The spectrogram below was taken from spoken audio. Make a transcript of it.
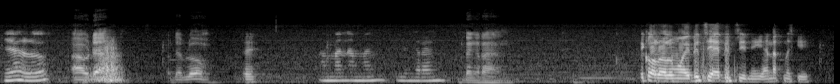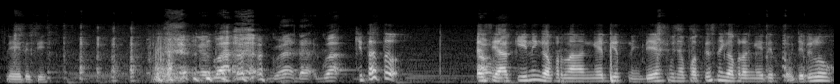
Ya halo, ah udah udah belum Eh, aman-aman kedengeran. dengeran Ini kalau lo mau edit sih edit sini, enak nih sih. Dia edit sih. Gua gua ada gua Kita tuh eh si? Aki ini nggak pernah ngedit nih. Dia yang punya podcast nih nggak pernah ngedit tuh. Jadi lu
